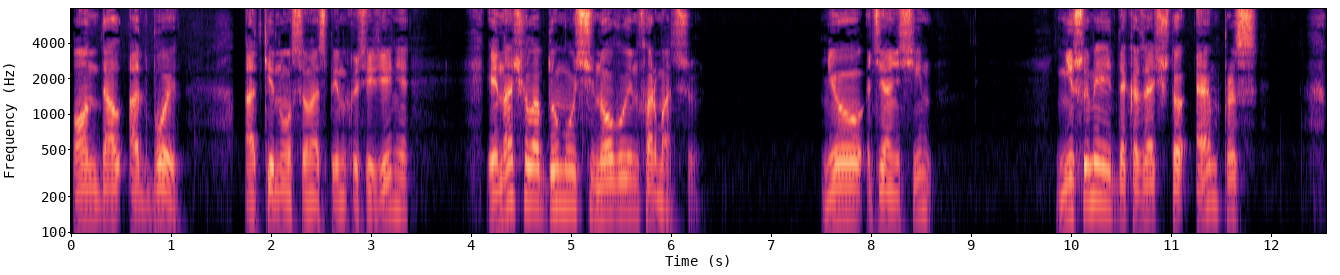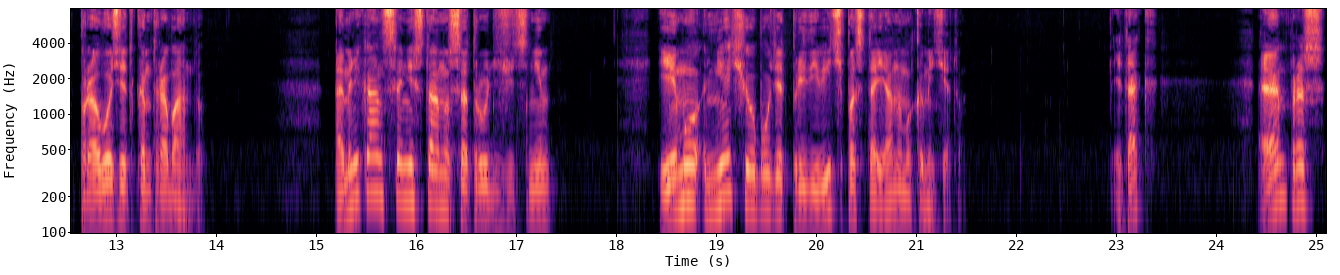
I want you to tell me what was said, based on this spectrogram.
Он дал отбой, откинулся на спинку сиденья и начал обдумывать новую информацию. Нью Дзянсин не сумеет доказать, что Эмпресс провозит контрабанду. Американцы не станут сотрудничать с ним, и ему нечего будет предъявить постоянному комитету. Итак, Эмпресс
